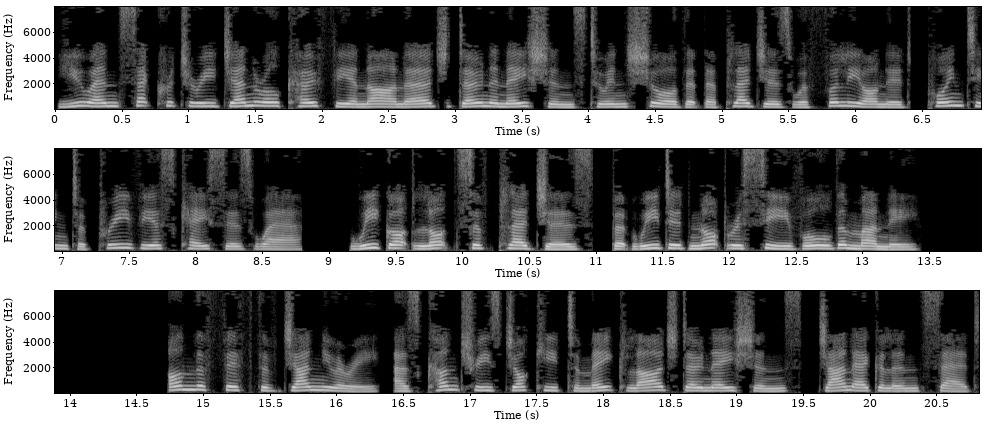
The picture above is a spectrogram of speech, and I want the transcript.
UN Secretary-General Kofi Annan urged donor nations to ensure that their pledges were fully honored, pointing to previous cases where, "...we got lots of pledges, but we did not receive all the money." On 5 January, as countries jockeyed to make large donations, Jan Egeland said,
